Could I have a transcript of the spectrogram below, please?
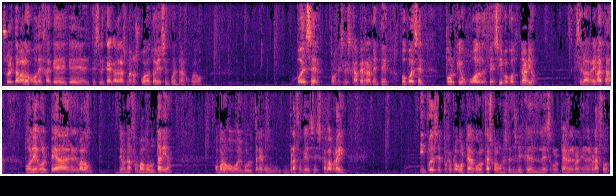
suelta balón o deja que, se le caiga de las manos cuando todavía se encuentra en juego. Puede ser porque se le escape realmente o puede ser porque un jugador defensivo contrario se lo arrebata o le golpea en el balón de una forma voluntaria, o bueno, o involuntaria, con un brazo que se escapa por ahí, y puede ser, por ejemplo, golpear con el casco. Algunas veces veis que les golpean en el, en el brazo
